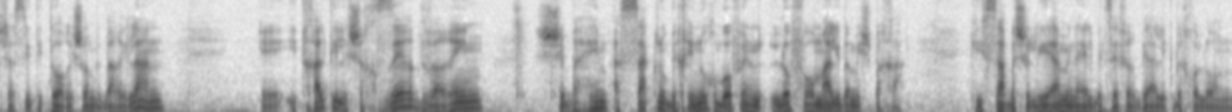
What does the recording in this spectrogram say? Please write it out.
שעשיתי תואר ראשון בבר אילן, אה, התחלתי לשחזר דברים שבהם עסקנו בחינוך באופן לא פורמלי במשפחה. כי סבא שלי היה מנהל בית ספר ביאליק בחולון,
